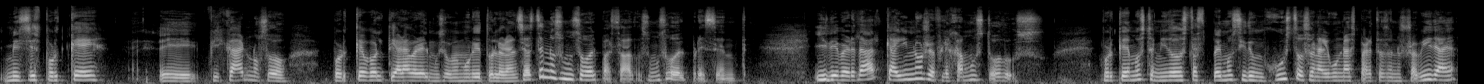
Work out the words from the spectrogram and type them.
me dices, ¿por qué eh, fijarnos o por qué voltear a ver el Museo de Memoria y Tolerancia? Este no es un museo del pasado, es un museo del presente. Y de verdad que ahí nos reflejamos todos, porque hemos tenido estas, hemos sido injustos en algunas partes de nuestra vida,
